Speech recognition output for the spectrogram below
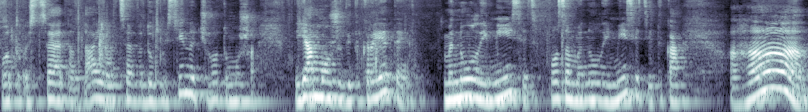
от ось це там, да, я оце веду постійно. Чого? Тому що я можу відкрити минулий місяць, позаминулий місяць, і така, ага.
